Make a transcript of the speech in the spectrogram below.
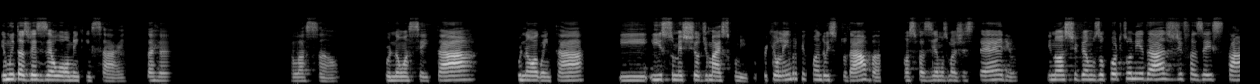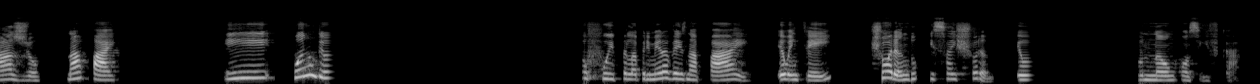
e muitas vezes é o homem quem sai da relação, por não aceitar, por não aguentar, e isso mexeu demais comigo, porque eu lembro que quando eu estudava, nós fazíamos magistério e nós tivemos oportunidade de fazer estágio na PAI. E quando eu fui pela primeira vez na PAI, eu entrei chorando e saí chorando. Não consegui ficar.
